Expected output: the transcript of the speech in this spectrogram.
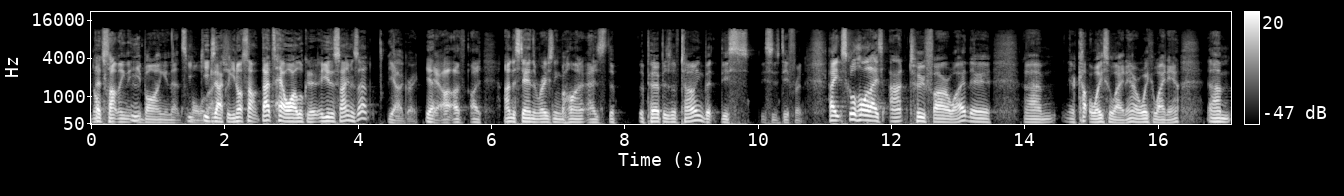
Not something that you're buying in that small. exactly. You're not some. That's how I look at it. Are you the same as that? Yeah, I agree. Yeah. Yeah, I, I, understand the reasoning behind it as the, the purpose of towing, but this this is different. Hey, school holidays aren't too far away. They're um, they're a couple of weeks away now, a week away now. Um,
